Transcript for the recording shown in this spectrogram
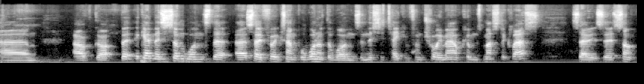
Um, I've got, but again, there's some ones that. Uh, so, for example, one of the ones, and this is taken from Troy Malcolm's masterclass. So it's a song.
